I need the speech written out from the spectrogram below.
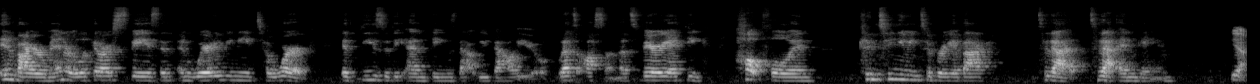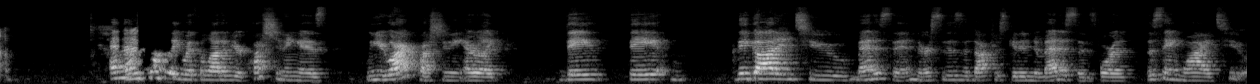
environment or look at our space and, and where do we need to work if these are the end things that we value. That's awesome. That's very, I think, helpful in continuing to bring it back to that to that end game. Yeah. And that's probably with a lot of your questioning is when you are questioning or like they they they got into medicine nurses and doctors get into medicine for the same why too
